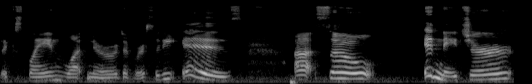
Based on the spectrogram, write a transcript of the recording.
explain what neurodiversity is. Uh, so in nature,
